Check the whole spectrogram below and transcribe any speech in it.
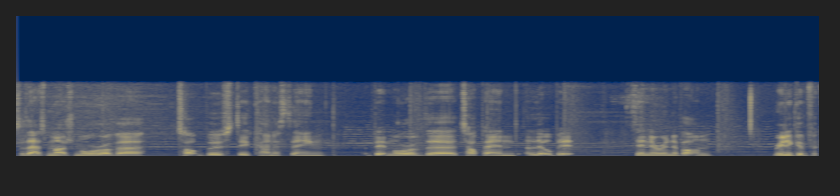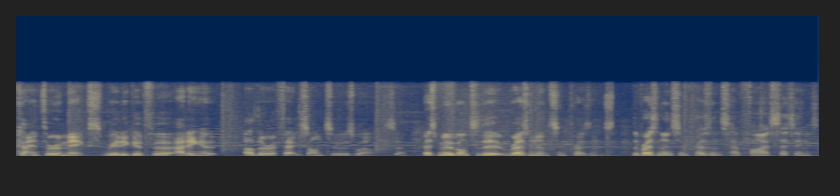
So that's much more of a top boosted kind of thing, a bit more of the top end, a little bit thinner in the bottom. Really good for cutting through a mix, really good for adding other effects onto as well. So let's move on to the resonance and presence. The resonance and presence have five settings.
